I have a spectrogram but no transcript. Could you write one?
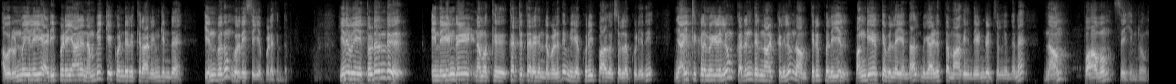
அவர் உண்மையிலேயே அடிப்படையான நம்பிக்கை கொண்டிருக்கிறார் என்கின்ற என்பதும் உறுதி செய்யப்படுகின்றது. எனவே தொடர்ந்து இந்த எண்கள் நமக்கு கற்றுத்தருகின்ற பொழுது மிக குறிப்பாக சொல்லக்கூடியது ஞாயிற்றுக்கிழமைகளிலும் கடன் திருநாட்களிலும் நாம் திருப்பலியில் பங்கேற்கவில்லை என்றால் மிக அழுத்தமாக இந்த எண்கள் சொல்கின்றன. நாம் பாவம் செய்கின்றோம்.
